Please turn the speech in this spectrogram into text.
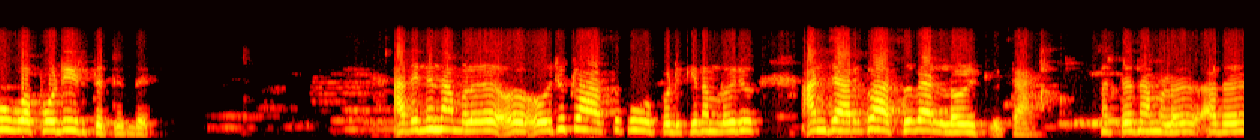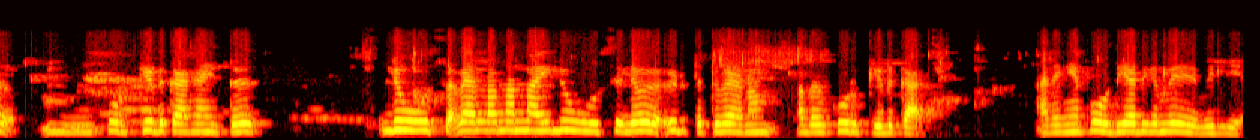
കൂവപ്പൊടി എടുത്തിട്ടുണ്ട്. അതിന് നമ്മൾ ഒരു ഗ്ലാസ് കൂവപ്പൊടിക്ക് നമ്മളൊരു അഞ്ചാറ് ഗ്ലാസ് വെള്ളം ഒഴിക്കൂട്ടാ. എന്നിട്ട് നമ്മൾ അത് കുറുക്കിയെടുക്കാനായിട്ട് ലൂസ് വെള്ളം നന്നായി ലൂസിൽ എടുത്തിട്ട് വേണം അത് കുറുക്കിയെടുക്കാൻ. അല്ലെങ്കിൽ പൊടി അധികം വേവില്ല.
